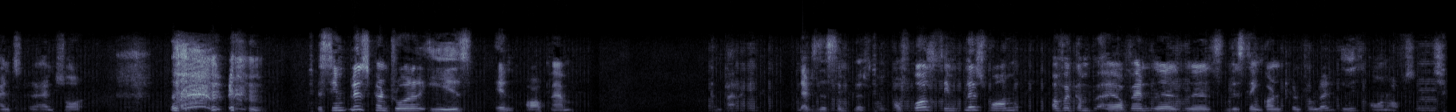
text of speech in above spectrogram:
and and so on. the simplest controller is an op-amp comparator. That's the simplest form. Of course, simplest form of a uh, of an uh, this, this thing controller is on-off switch,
